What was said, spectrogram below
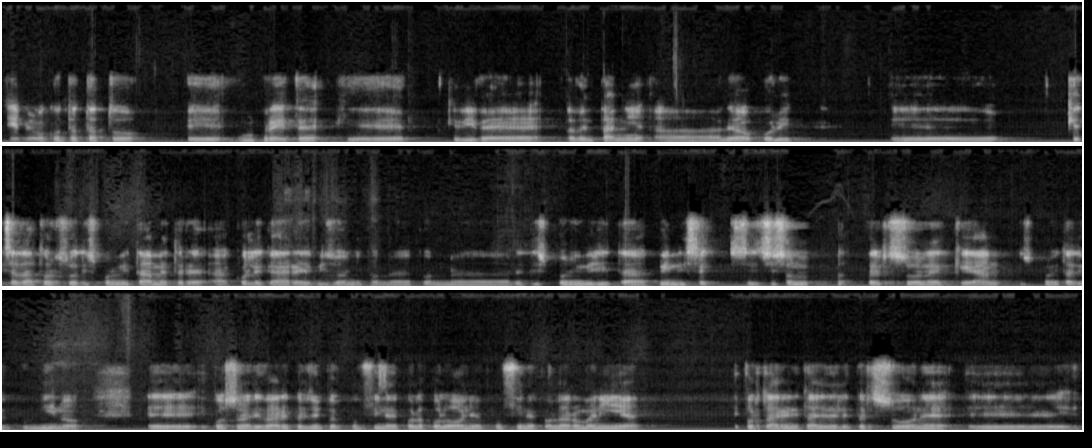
Sì, abbiamo contattato un prete che, che vive da vent'anni a Leopoli. Eh, che ci ha dato la sua disponibilità a, mettere, a collegare i bisogni con, con uh, le disponibilità, quindi se, se, ci sono persone che hanno disponibilità di un pulmino eh, e possono arrivare per esempio al confine con la Polonia, al confine con la Romania e portare in Italia delle persone, eh,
